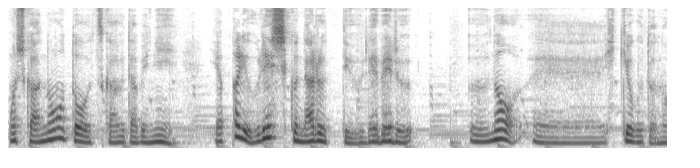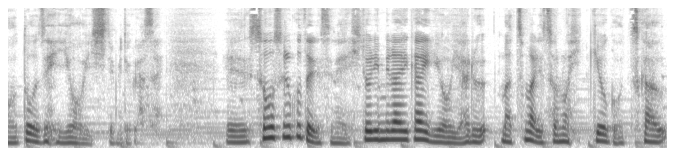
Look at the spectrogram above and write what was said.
もしくはノートを使うたびに、やっぱり嬉しくなるっていうレベルの、えー、筆記用具とノートをぜひ用意してみてください。え、そうすることでですね、一人未来会議をやる、まあ、つまりその筆記用具を使う、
